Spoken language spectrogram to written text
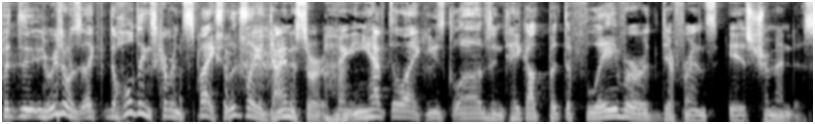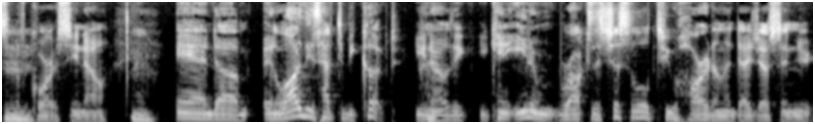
But the original is like the whole thing's covered in spikes. It looks like a dinosaur Uh-huh. thing. And you have to like use gloves and take out. But the flavor difference is tremendous, Mm. of course. You know, and um, and a lot of these have to be cooked. You know, they, you can't eat them raw because it's just a little too hard on the digestion. You're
